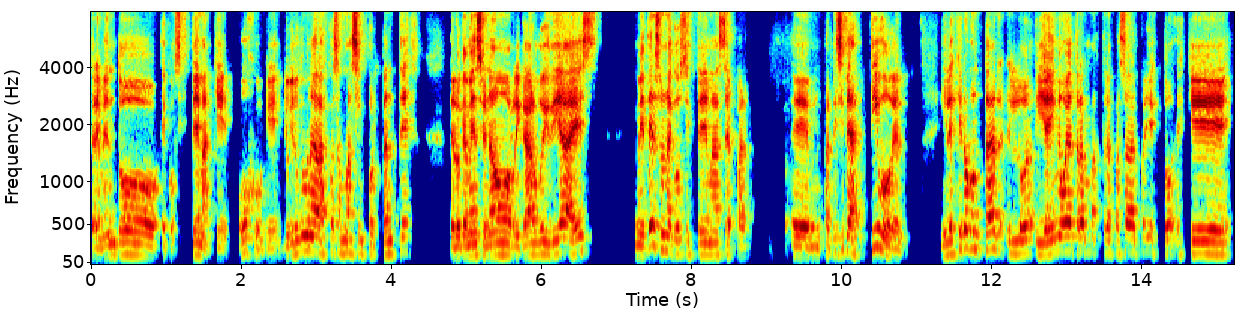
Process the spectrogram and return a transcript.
tremendo ecosistema que, ojo, que yo creo que una de las cosas más importantes de lo que ha mencionado Ricardo hoy día es meterse en un ecosistema, ser eh, partícipe activo de él. Y les quiero contar, y ahí me voy a traspasar al proyecto, es que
